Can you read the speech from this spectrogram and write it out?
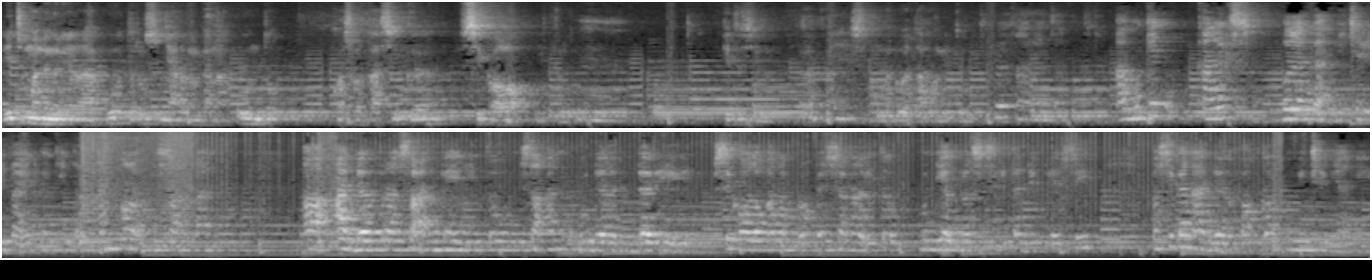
Dia cuma dengerin aku terus nyarankan aku untuk konsultasi ke psikolog gitu. Gitu sih selama dua tahun itu Ah, mungkin Kalex boleh nggak diceritain ke kita kan kalau misalkan ah, ada perasaan kayak gitu, misalkan udah dari psikolog atau profesional itu mendiagnosis kita depresi, pasti kan ada faktor pemicunya nih.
